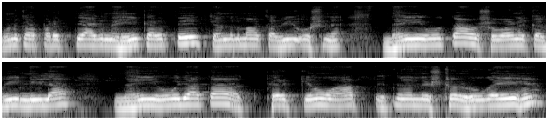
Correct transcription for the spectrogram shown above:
उनका परित्याग नहीं करते। चंद्रमा कभी उष्ण नहीं होता और स्वर्ण कभी नीला नहीं हो जाता। फिर क्यों आप इतने निष्ठुर हो गए हैं?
